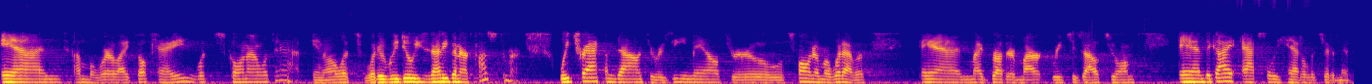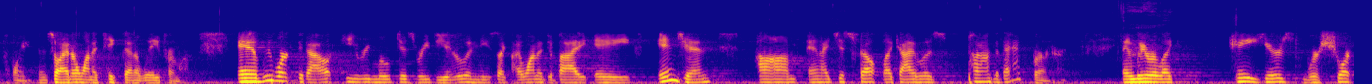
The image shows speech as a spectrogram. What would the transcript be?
And um, we're like, okay, what's going on with that? You know, what's, what did we do? He's not even our customer. We track him down through his email, through his phone number, whatever. And my brother Mark reaches out to him. And the guy absolutely had a legitimate point. And so I don't want to take that away from him. And we worked it out. He removed his review and he's like, I wanted to buy a engine. Um, and I just felt like I was put on the back burner. And we were like, hey, here's, we're short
